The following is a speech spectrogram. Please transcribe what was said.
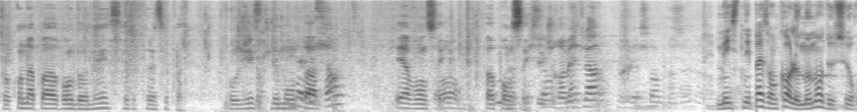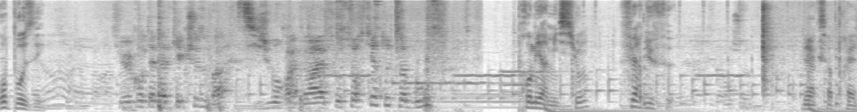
Tant qu'on n'a pas abandonné, c'est le principal. faut juste le montage et avancer, pas penser. Je remette là? Mais ce n'est pas encore le moment de se reposer. Tu veux qu'on t'aide à quelque chose ou pas Si je Il faut sortir toute la bouffe. Première mission, faire du feu. Bien que ça prenne.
